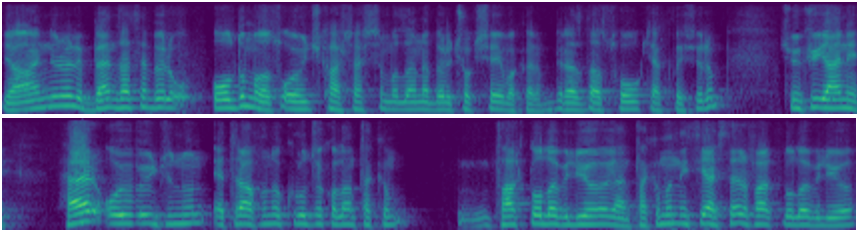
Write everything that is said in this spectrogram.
Ya aynen öyle. Ben zaten böyle oldu mu olsa oyuncu karşılaştırmalarına böyle çok şey bakarım. Biraz daha soğuk yaklaşırım. Çünkü yani her oyuncunun etrafında kurulacak olan takım farklı olabiliyor. Yani takımın ihtiyaçları farklı olabiliyor.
